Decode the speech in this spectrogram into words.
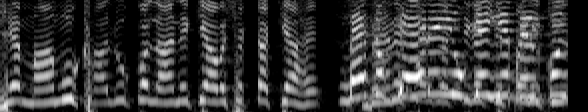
ये मामू खालू को लाने की आवश्यकता क्या है? मैं तो कह रही हूँ कि ये बिल्कुल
